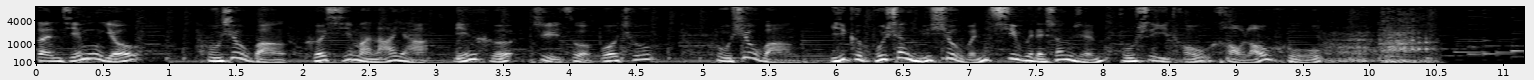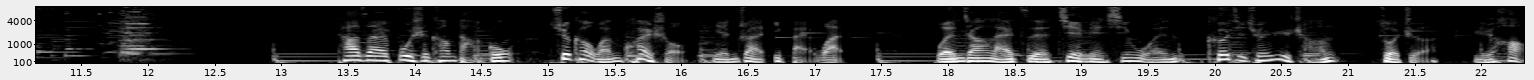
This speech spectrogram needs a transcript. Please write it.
本节目由虎嗅网和喜马拉雅联合制作播出。虎嗅网：一个不善于嗅闻气味的商人，不是一头好老虎。他在富士康打工，却靠玩快手年赚一百万。文章来自界面新闻科技圈日常，作者于浩。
